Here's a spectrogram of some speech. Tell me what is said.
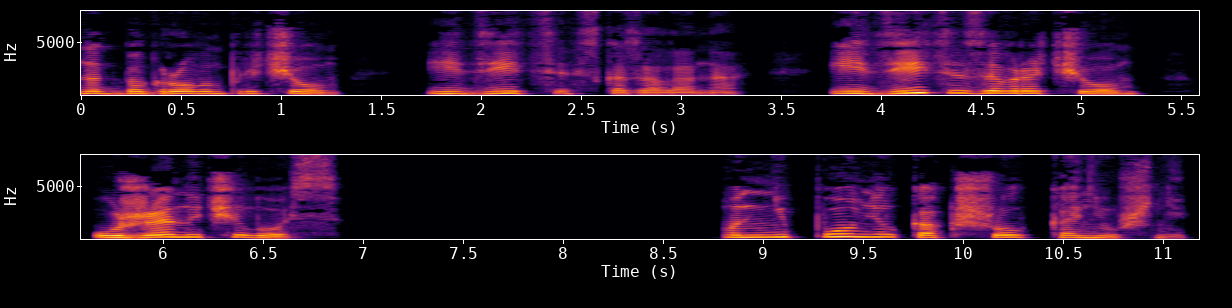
над багровым плечом. «Идите», — сказала она, — «идите за врачом. Уже началось». Он не помнил, как шел к конюшне,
